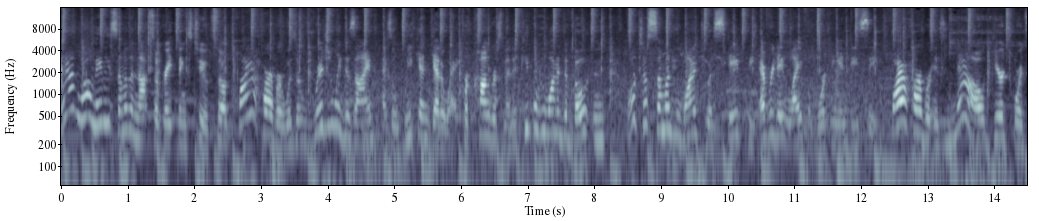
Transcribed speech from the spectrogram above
and well, maybe some of the not so great things too. So Aquia Harbor was originally designed as a weekend getaway for congressmen and people who wanted to boat and well, just someone who wanted to escape the everyday life of working in DC. Aquia Harbor is now geared towards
